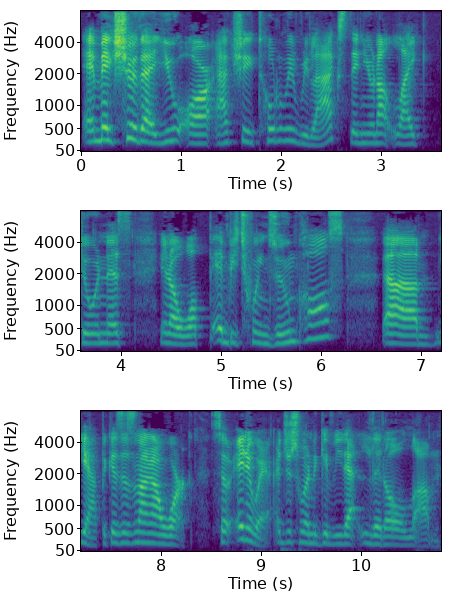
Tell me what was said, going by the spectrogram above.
and make sure that you are actually totally relaxed and you're not like doing this, you know, in between Zoom calls. Um, yeah, because it's not gonna work. So anyway, I just want to give you that little um,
